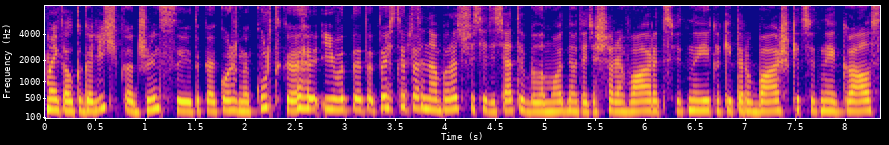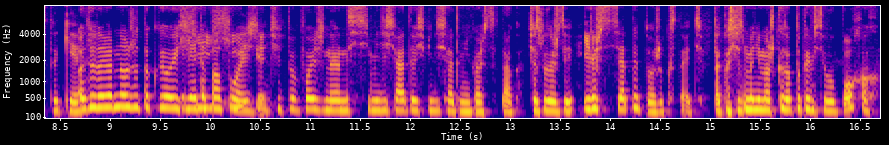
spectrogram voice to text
майка алкоголичка, джинсы, и такая кожаная куртка, и вот это. То Мне есть кажется, это... наоборот, в 60-е было модно вот эти шаровары цветные, какие-то рубашки, цветные галстуки. Это, наверное, уже такое Или это хи- попозже? хиппи, чуть попозже, наверное, 70-е, 80-е, мне кажется, так. Сейчас, подожди. Или 60-е тоже, кстати. Так, а сейчас мы немножко запутаемся в эпохах.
